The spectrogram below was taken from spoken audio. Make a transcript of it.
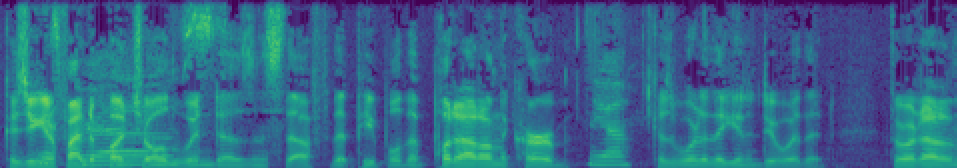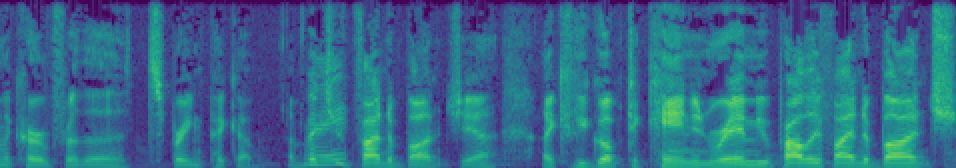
because you're going to find a bunch of old windows and stuff that people that put out on the curb. Yeah, Because what are they going to do with it? Throw it out on the curb for the spring pickup. I bet Right. you'd find a bunch. Yeah, like if you go up to Canyon Rim, you probably find a bunch.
